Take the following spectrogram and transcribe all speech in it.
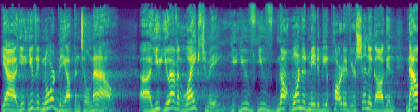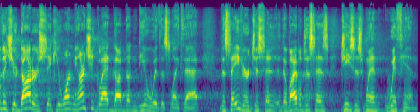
Yeah, you, have ignored me up until now. Uh, you, you haven't liked me. You, you've, you've not wanted me to be a part of your synagogue. And now that your daughter is sick, you want me. Aren't you glad God doesn't deal with us like that? The Savior just says, the Bible just says Jesus went with him.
